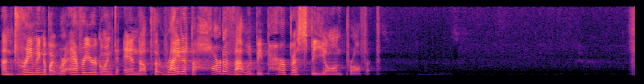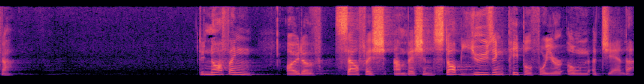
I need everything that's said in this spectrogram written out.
and dreaming about wherever you're going to end up, that right at the heart of that would be purpose beyond profit? Yeah. Do nothing out of selfish ambition. Stop using people for your own agenda.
